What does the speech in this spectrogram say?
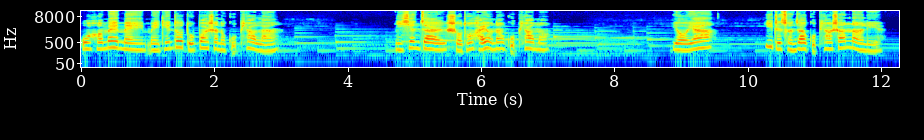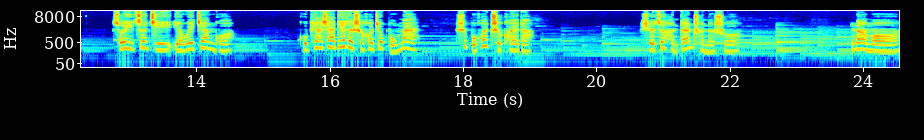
我和妹妹每天都读报上的股票栏。你现在手头还有那股票吗？有呀，一直存在股票商那里，所以自己也未见过。股票下跌的时候就不卖，是不会吃亏的。学子很单纯的说：“那么，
